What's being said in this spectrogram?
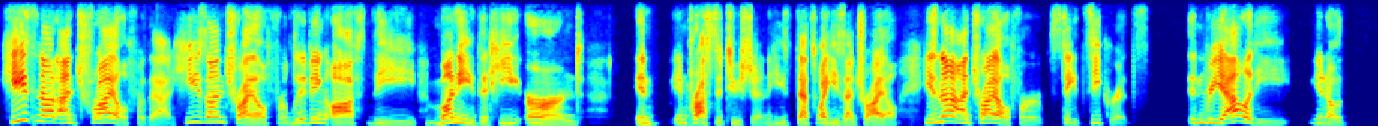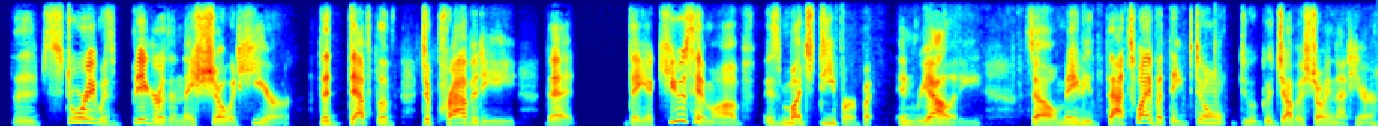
He's not on trial for that. He's on trial for living off the money that he earned in in prostitution. He's that's why he's on trial. He's not on trial for state secrets. In reality, you know, the story was bigger than they show it here. The depth of depravity that they accuse him of is much deeper, but in reality. So maybe that's why, but they don't do a good job of showing that here.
